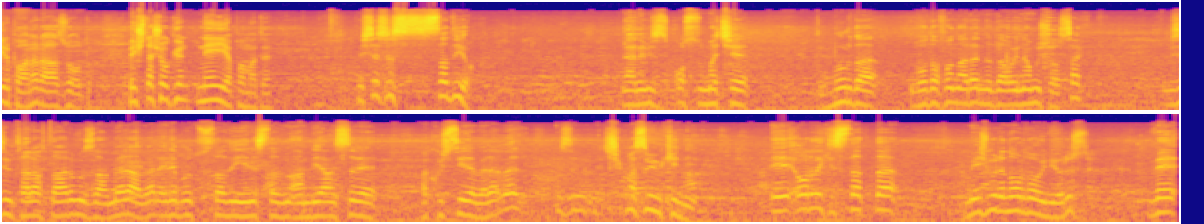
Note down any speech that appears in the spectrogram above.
bir puana razı olduk. Beşiktaş o gün neyi yapamadı? Beşiktaş'ın stadı yok. Yani biz o maçı burada Vodafone Arena'da oynamış olsak bizim taraftarımızla beraber hele bu stadın yeni stadın ambiyansı ve akustiğiyle beraber bizim çıkması mümkün değil. E, oradaki statta mecburen orada oynuyoruz ve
